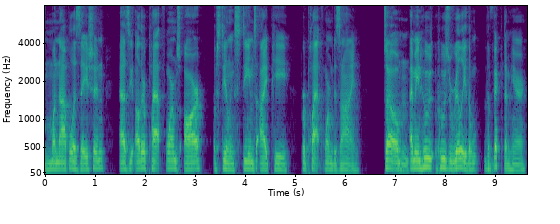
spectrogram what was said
monopolization as the other platforms are of stealing Steam's IP for platform design. So, Mhm. I mean, who who's really the the victim here?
